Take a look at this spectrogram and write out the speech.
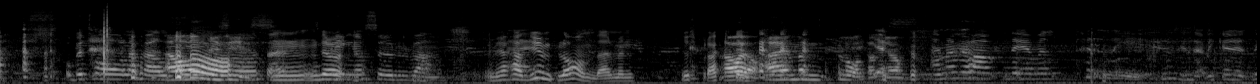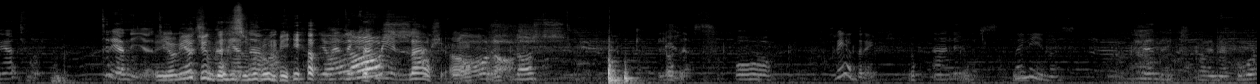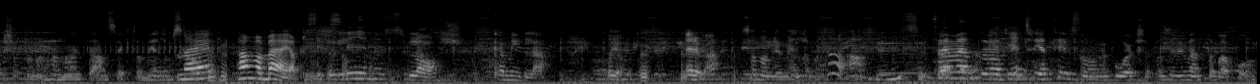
Och betala för allt. Ja, Och precis. så Mm, det var- Springa och serva. Vi hade ju en plan där men Nu sprack Ja, det. ja. Nej, men förlåt att Yes. jag... Nej men vi har, det är väl tre, nu ska vi se, vilka är det? Vi har två, tre nya Jag vet ju som inte är ens vad de heter. Ja, Lars. Camilla Lars, ja. och Lars. Lars Linus. och Fredrik. Nej, Linus. Nej, Linus. Fredrik var ju med på workshopen men han har inte ansökt om medlemskap. Nej, han var med ja, precis. Så Linus, Lars, Camilla och jag. Är det va? Som har blivit medlemmar. Ja. Mm. Sen väntar vi tre till som var med på workshopen så vi väntar bara på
